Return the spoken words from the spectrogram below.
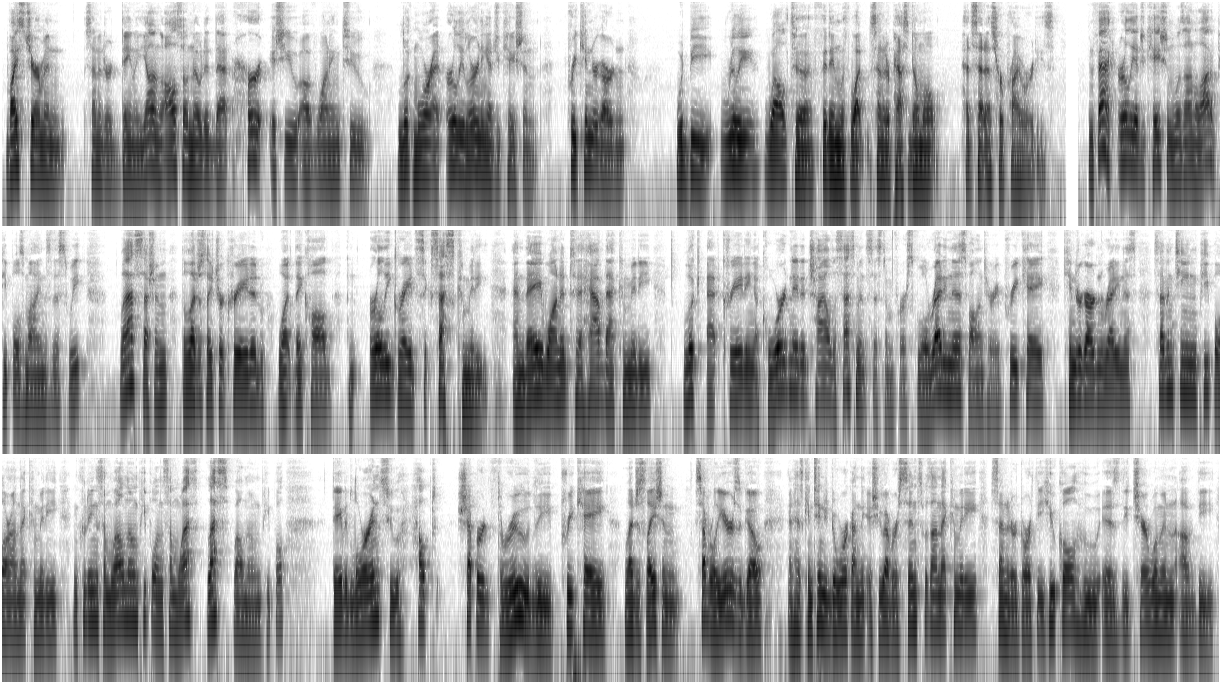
Vice Chairman Senator Dana Young also noted that her issue of wanting to look more at early learning education, pre kindergarten, would be really well to fit in with what Senator Passidomo had set as her priorities. In fact, early education was on a lot of people's minds this week. Last session, the legislature created what they called an Early Grade Success Committee, and they wanted to have that committee look at creating a coordinated child assessment system for school readiness, voluntary pre K, kindergarten readiness. 17 people are on that committee, including some well known people and some less well known people. David Lawrence, who helped shepherd through the pre K legislation several years ago and has continued to work on the issue ever since, was on that committee. Senator Dorothy Hukill, who is the chairwoman of the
